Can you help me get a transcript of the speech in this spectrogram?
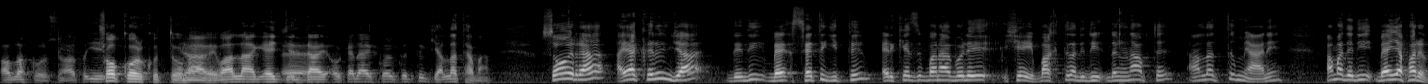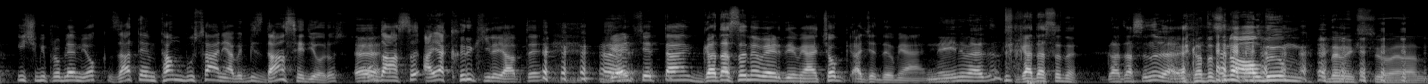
Allah korusun. İyi. Çok korkuttum Yani. abi. Vallahi gerçekten o kadar korkuttum ki Allah tamam. Sonra ayak kırınca dedi ben sete gittim. Herkes bana böyle şey baktılar dedi "Dayı ne yaptı? Anlattım yani. Ama dedi ben yaparım. Hiçbir problem yok. Zaten tam bu saniye abi biz dans ediyoruz. Evet. O dansı ayak kırık ile yaptı. Gerçekten gadasını verdim yani. Çok acıdım yani. Neyini verdin? Gadasını. Gadasını verdin. Gadasını aldığım demek istiyor herhalde.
